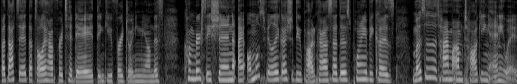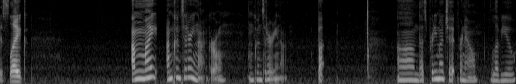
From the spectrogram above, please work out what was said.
but that's it. That's all I have for today. Thank you for joining me on this conversation. I almost feel like I should do podcasts at this point because most of the time I'm talking anyways. Like I might I'm considering that, girl. I'm considering that. But um that's pretty much it for now. Love you.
